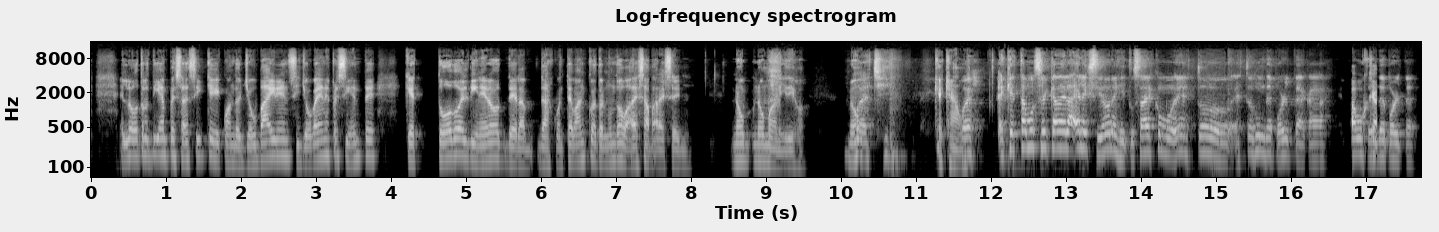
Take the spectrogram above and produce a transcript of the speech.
el otro día empezó a decir que cuando Joe Biden, si Joe Biden es presidente, que todo el dinero de, la, de las cuentas de banco de todo el mundo va a desaparecer. No, no money, dijo. No. Pues, ¿Qué pues, es que estamos cerca de las elecciones y tú sabes cómo es esto. Esto es un deporte acá. Va a buscar, deporte.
